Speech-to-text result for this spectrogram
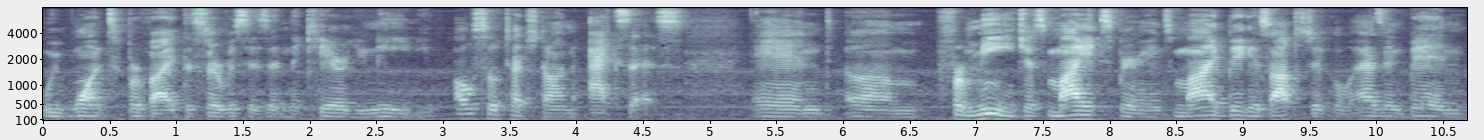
We want to provide the services and the care you need. You also touched on access. And um, for me, just my experience, my biggest obstacle hasn't been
